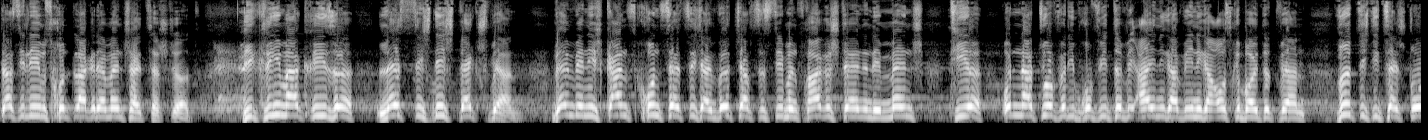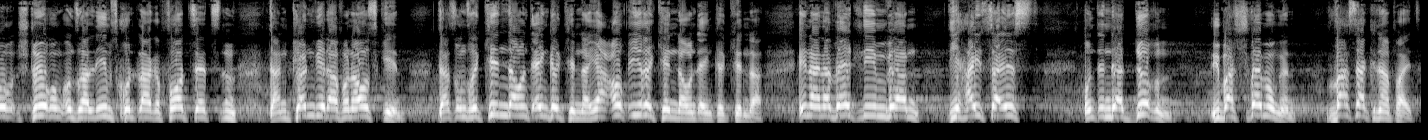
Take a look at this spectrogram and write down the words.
das die Lebensgrundlage der Menschheit zerstört. Die Klimakrise lässt sich nicht wegsperren wenn wir nicht ganz grundsätzlich ein Wirtschaftssystem in Frage stellen, in dem Mensch, Tier und Natur für die Profite einiger weniger ausgebeutet werden, wird sich die Zerstörung unserer Lebensgrundlage fortsetzen. Dann können wir davon ausgehen, dass unsere Kinder und Enkelkinder, ja auch ihre Kinder und Enkelkinder, in einer Welt leben werden, die heißer ist und in der Dürren, Überschwemmungen, Wasserknappheit,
